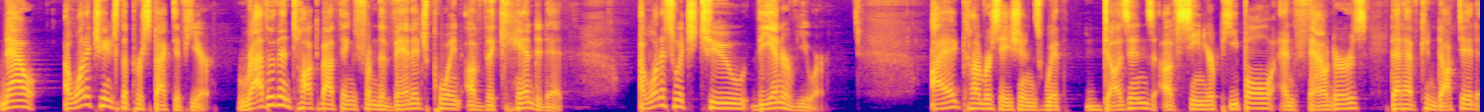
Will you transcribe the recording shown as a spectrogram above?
Now, I want to change the perspective here. Rather than talk about things from the vantage point of the candidate, I want to switch to the interviewer. I had conversations with dozens of senior people and founders that have conducted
